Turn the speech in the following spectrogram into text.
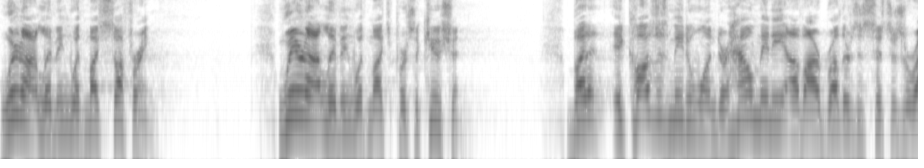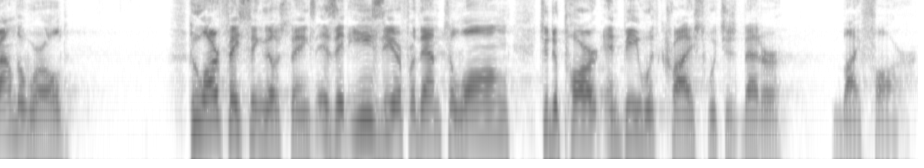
We're not living with much suffering. We're not living with much persecution. But it, it, causes me to wonder how many of our brothers and sisters around the world who are facing those things, is it easier for them to long to depart and be with Christ, which is better by far?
